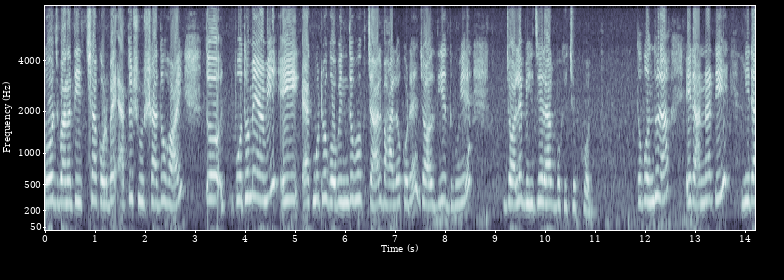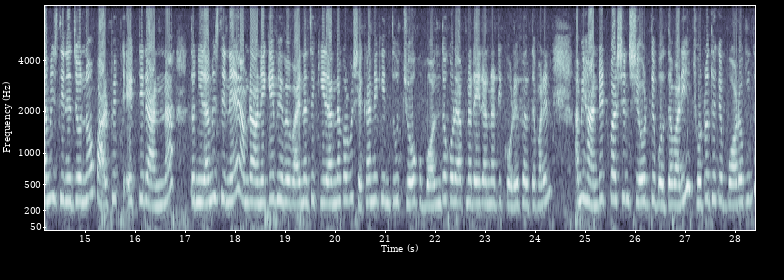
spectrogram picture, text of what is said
রোজ বানাতে ইচ্ছা করবে, এত সুস্বাদু হয়। তো প্রথমে আমি এই এক মুঠো গোবিন্দভোগ চাল ভালো করে জল দিয়ে ধুয়ে জলে ভিজিয়ে রাখব কিছুক্ষণ। তো বন্ধুরা, এই রান্নাটি নিরামিষ দিনের জন্য পারফেক্ট একটি রান্না। তো নিরামিষ দিনে আমরা অনেকেই ভেবে পাই না যে কী রান্না করব। সেখানে কিন্তু চোখ বন্ধ করে আপনারা এই রান্নাটি করে ফেলতে পারেন। আমি হান্ড্রেড পারসেন্ট শিওর দিয়ে বলতে পারি, ছোট থেকে বড় কিন্তু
